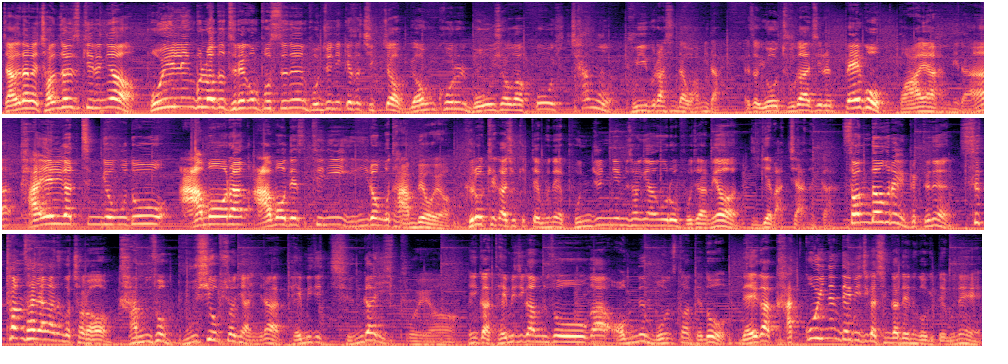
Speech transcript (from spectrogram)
자 그 다음에 전설 스킬은요. 보일링 블러드 드래곤 포스는 본주님께서 직접 명코를 모으셔갖고 향후 구입을 하신다고 합니다. 그래서 요 두 가지를 빼고 와야 합니다. 다엘 같은 경우도 아머랑 아머 데스티니 이런 거 다 안 배워요. 그렇게 가셨기 때문에 본주님 성향으로 보자면 이게 맞지 않을까. 썬더그램 임팩트는 스턴 사냥하는 것처럼 감소 무시 옵션이 아니라 데미지 증가 20%예요. 그러니까 데미지 감소가 없는 몬스터한테도 내가 갖고 있는 데미지가 증가되는 거기 때문에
